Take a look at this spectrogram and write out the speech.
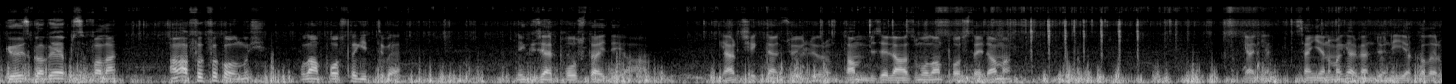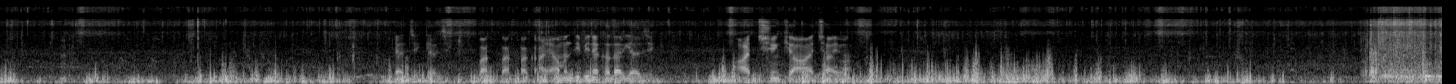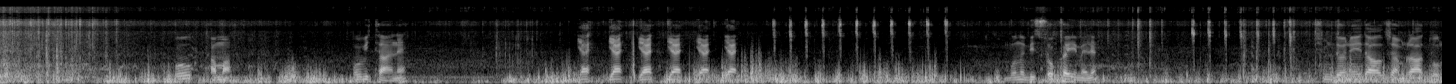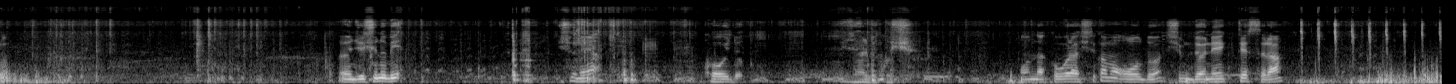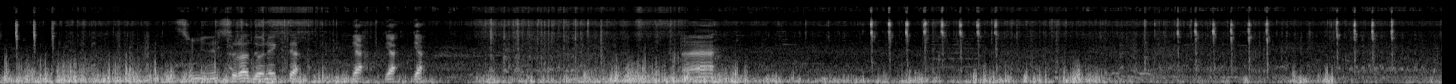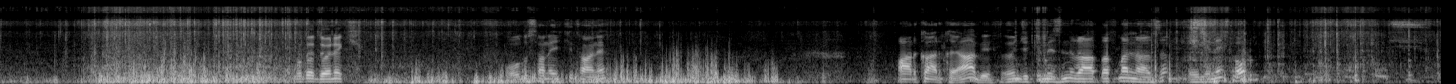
Göz gaga yapısı falan. Ama fık fık olmuş. Ulan posta gitti be. Ne güzel postaydı ya. Gerçekten söylüyorum. Tam bize lazım olan postaydı ama. Gel gel. Sen yanıma gel ben döneyi yakalarım. Gelecek gelecek. Bak bak bak ayağımın dibine kadar gelecek. Aç çünkü ağaç hayvan. Bu tamam. Bu bir tane. Gel gel gel gel gel gel. Bunu bir sokayım hele. Şimdi döneyi de alacağım rahat olun. Önce şunu bir şuraya koyduk. Güzel bir kuş. 10 dakika uğraştık ama oldu. Şimdi dönekte sıra. Şimdi sıra dönekte. Gel gel gel. Heh. Bu da dönek. Oldu sana iki tane. Arka arkaya abi. Önce kümesini rahatlatman lazım. Elini hop.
